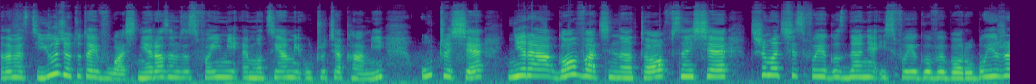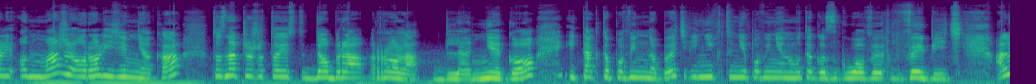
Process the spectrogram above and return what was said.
Natomiast Józio tutaj właśnie razem ze swoimi emocjami, uczuciakami uczy się nie reagować na to, w sensie trzymać się swojego zdania i swojego wyboru, bo jeżeli on marzy o roli ziemniaka, to znaczy, że to jest dobra rola dla niego i tak to powinno być i nikt nie powinien mu tego z głowy wybić. Ale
